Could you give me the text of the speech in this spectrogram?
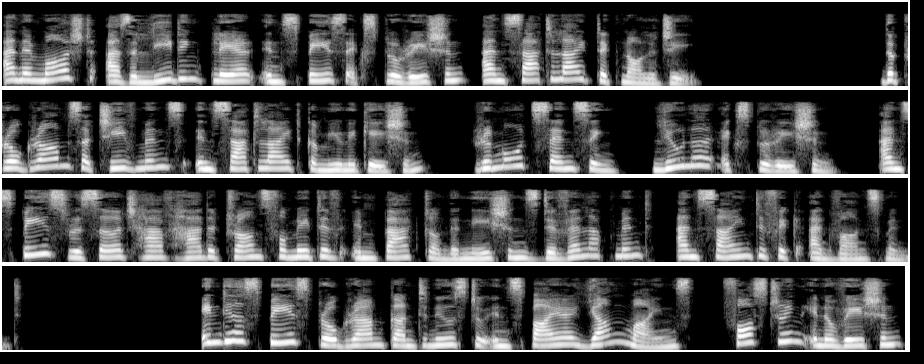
and emerged as a leading player in space exploration and satellite technology. The program's achievements in satellite communication, remote sensing, lunar exploration, and space research have had a transformative impact on the nation's development and scientific advancement. India's space program continues to inspire young minds, fostering innovation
